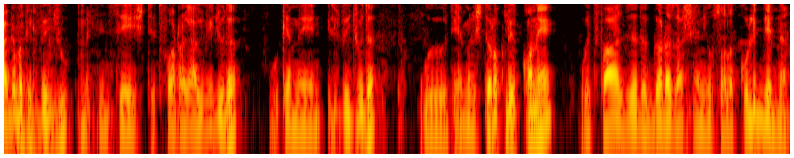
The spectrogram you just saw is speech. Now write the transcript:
عجبك الفيديو ما تنساش تتفرج على الفيديو ده وكمان الفيديو ده وتعمل اشتراك للقناة وتفعل زر الجرس عشان يوصلك كل جديدنا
